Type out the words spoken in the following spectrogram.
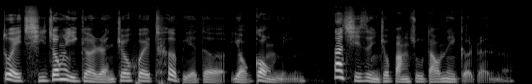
对其中一个人就会特别的有共鸣，那其实你就帮助到那个人了。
